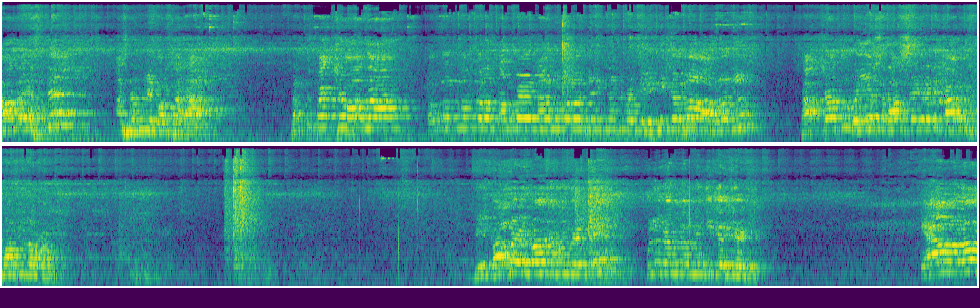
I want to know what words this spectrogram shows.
హోదా ఇస్తే అసెంబ్లీకి వస్తారా? ప్రతిపక్ష హోదా పంతొమ్మిది వందల తొంభై నాలుగులో జరిగినటువంటి ఎన్నికల్లో ఆ రోజు సాక్షాత్తు వైఎస్ రాజశేఖర రెడ్డి కాంగ్రెస్ పార్టీలో ఉన్నారు. మీ బాబాయ్ విభాగం పెట్టి పులివెందల నుంచి గెలిచాడు. కేవలం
